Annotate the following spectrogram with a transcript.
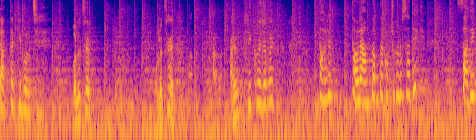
ডাক্তার কি বলেছে? বলেছে বলেছে আইন ঠিক হয়ে যাবে? তাহলে তাহলে আমতা আমতা করছ কেন সাদিক? সাদিক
